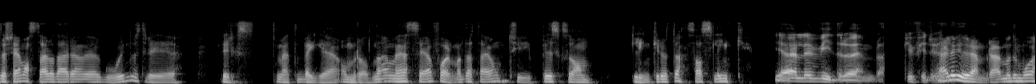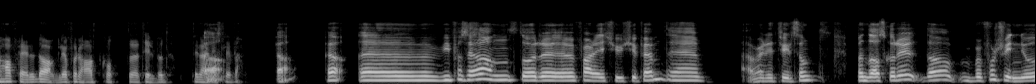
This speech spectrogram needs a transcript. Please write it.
det, skjer masse der, og det er god industrivirksomhet i begge områdene. Men jeg ser for meg at dette er jo en typisk sånn Link-rute, SAS Link. Ja, eller Widerøe Embra. Ja, eller Widerøe Embra, men du må jo ha flere daglige for å ha et godt uh, tilbud til næringslivet. Ja, ja. ja. Uh, vi får se, da. Den står uh, ferdig i 2025. Det er veldig tvilsomt. Men da, skal du, da forsvinner jo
